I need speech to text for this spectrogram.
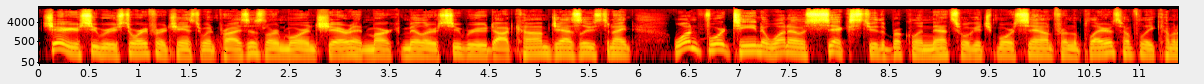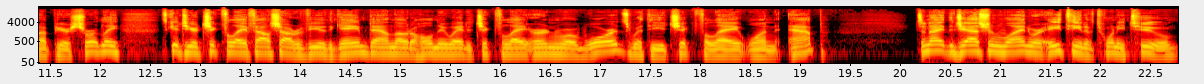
Share your Subaru story for a chance to win prizes. Learn more and share at markmillersubaru.com. Jazz lose tonight 114 to 106 to the Brooklyn Nets. We'll get you more sound from the players, hopefully coming up here shortly. Let's get to your Chick fil A foul shot review of the game. Download a whole new way to Chick fil A earn rewards with the Chick fil A One app. Tonight, the Jazz from the line were 18 of 22,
